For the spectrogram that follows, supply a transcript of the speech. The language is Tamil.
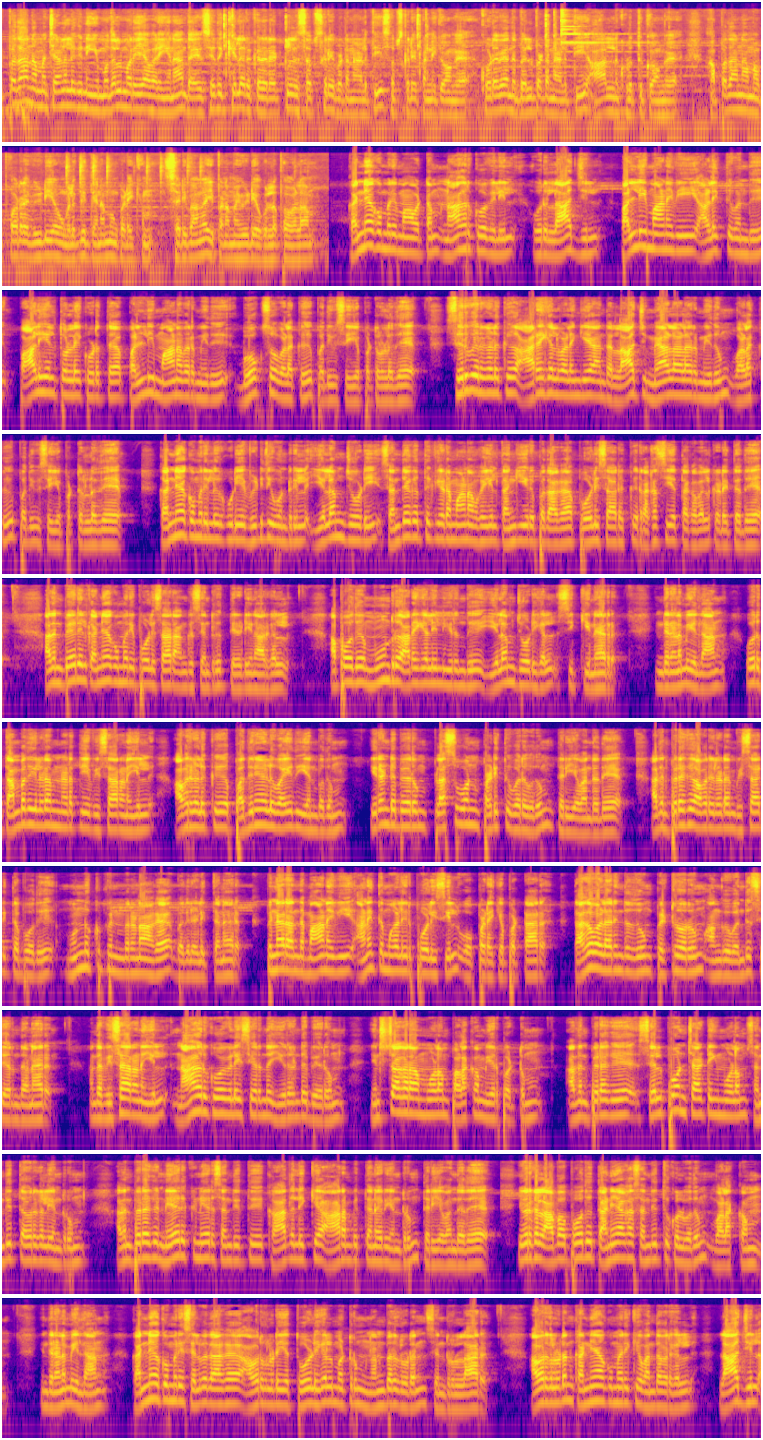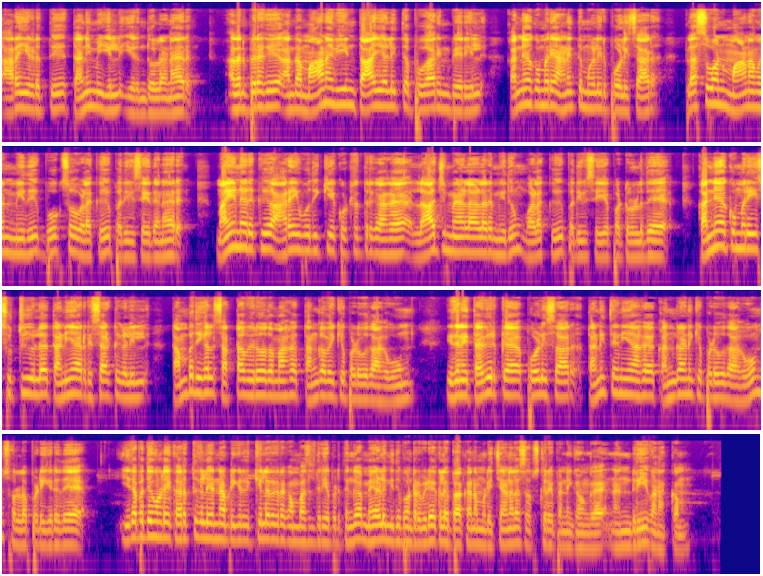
இப்போ தான் நம்ம சேனலுக்கு நீங்கள் முதல் முறையாக வரீங்கன்னா தயவுசெய்து கீழே இருக்கிற ரெட் கலர் சப்ஸ்கிரைப் பட்டன் அழுத்தி சப்ஸ்கிரைப் பண்ணிக்கோங்க. கூடவே அந்த பெல் பட்டன் அழுத்தி ஆள்னு கொடுத்துக்கோங்க. அப்போ தான் நம்ம போடுற வீடியோ உங்களுக்கு தினமும் கிடைக்கும். சரி வாங்க இப்போ நம்ம வீடியோக்குள்ளே போகலாம். கன்னியாகுமரி மாவட்டம் நாகர்கோவிலில் ஒரு லாட்ஜில் பள்ளி மாணவியை அழைத்து வந்து பாலியல் தொல்லை கொடுத்த பள்ளி மாணவர் மீது போக்சோ வழக்கு பதிவு செய்யப்பட்டுள்ளது. சிறுவர்களுக்கு அறைகள் வழங்கிய அந்த லாட்ஜ் மேலாளர் மீதும் வழக்கு பதிவு செய்யப்பட்டுள்ளது. கன்னியாகுமரியில் இருக்கக்கூடிய விடுதி ஒன்றில் இளம் ஜோடி சந்தேகத்துக்கு இடமான வகையில் தங்கியிருப்பதாக போலீசாருக்கு ரகசிய தகவல் கிடைத்தது. அதன் பேரில் கன்னியாகுமரி போலீசார் அங்கு சென்று தேடினார்கள். அப்போது மூன்று அறைகளில் இருந்து இளம் ஜோடிகள் சிக்கினர். இந்த நிலைமையில்தான் ஒரு தம்பதிகளிடம் நடத்திய விசாரணையில் அவர்களுக்கு பதினேழு வயது என்பதும் இரண்டு பேரும் பிளஸ் ஒன் படித்து வருவதும் தெரிய வந்தது. அதன் பிறகு அவர்களிடம் விசாரித்த போது முன்னுக்கு பின்புறனாக பதிலளித்தனர். பின்னர் அந்த மாணவி அனைத்து மகளிர் போலீசில் ஒப்படைக்கப்பட்டார். தகவல் அறிந்ததும் பெற்றோரும் அங்கு வந்து சேர்ந்தனர். அந்த விசாரணையில் நாகர்கோவிலை சேர்ந்த இரண்டு பேரும் இன்ஸ்டாகிராம் மூலம் பழக்கம் ஏற்பட்டும் அதன் பிறகு செல்போன் சாட்டிங் மூலம் சந்தித்தவர்கள் என்றும் அதன் பிறகு நேருக்கு நேர் சந்தித்து காதலிக்க ஆரம்பித்தனர் என்றும் தெரிய வந்தது இவர்கள் அவ்வப்போது தனியாக சந்தித்துக் கொள்வதும் வழக்கம். இந்த நிலைமையில்தான் கன்னியாகுமரி செல்வதாக அவர்களுடைய தோழிகள் மற்றும் நண்பர்களுடன் சென்றுள்ளார். அவர்களுடன் கன்னியாகுமரிக்கு வந்தவர்கள் லாட்ஜில் அறையெடுத்து தனிமையில் இருந்துள்ளனர். அதன் பிறகு அந்த மாணவியின் தாய் அளித்த புகாரின் பேரில் கன்னியாகுமரி அனைத்து மகளிர் போலீசார் பிளஸ் ஒன் மாணவன் மீது போக்சோ வழக்கு பதிவு செய்தனர். மைனருக்கு அறை ஒதுக்கிய குற்றத்திற்காக லாட்ஜ் மேலாளர் மீதும் வழக்கு பதிவு செய்யப்பட்டுள்ளது. கன்னியாகுமரியை சுற்றியுள்ள தனியார் ரிசார்ட்டுகளில் தம்பதிகள் சட்டவிரோதமாக தங்க வைக்கப்படுவதாகவும் இதனை தவிர்க்க போலீசார் தனித்தனியாக கண்காணிக்கப்படுவதாகவும் சொல்லப்படுகிறது. இதை பற்றி உங்களுடைய கருத்துக்கள் என்ன அப்படிங்கிறது கீழே இருக்கிற கம்பாசில் தெரியப்படுத்துங்க. மேலும் இது போன்ற வீடியோக்களை பார்க்க நம்முடைய சேனலை சப்ஸ்கிரைப் பண்ணிக்கோங்க. நன்றி வணக்கம்.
